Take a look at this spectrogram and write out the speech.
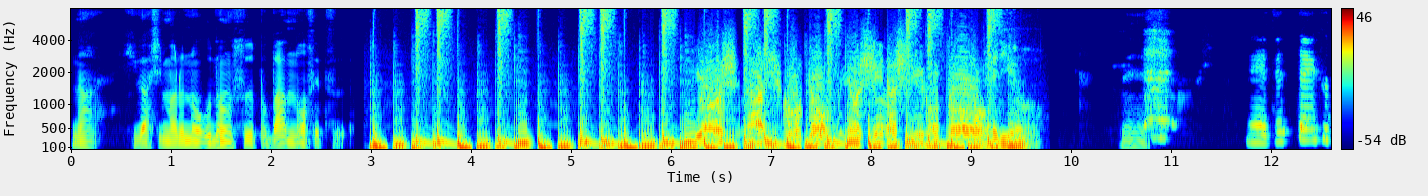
な、東丸のうどんスープ万能説。よしな仕事、よしな仕事。レディオ。ねね絶対二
